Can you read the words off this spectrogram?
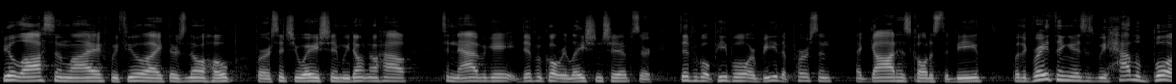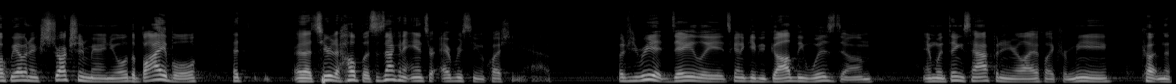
feel lost in life. We feel like there's no hope for our situation. We don't know how to navigate difficult relationships or difficult people or be the person that God has called us to be. But the great thing is, is we have a book, we have an instruction manual, the Bible, that's, that's here to help us. It's not going to answer every single question you have. But if you read it daily, it's going to give you godly wisdom. And when things happen in your life, like for me, cutting the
